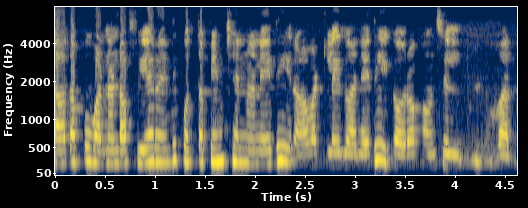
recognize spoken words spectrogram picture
దాదాపు వన్ అండ్ హాఫ్ ఇయర్ అయితే కొత్త పెన్షన్ అనేది రావట్లేదు అనేది గౌరవ కౌన్సిల్ వారు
